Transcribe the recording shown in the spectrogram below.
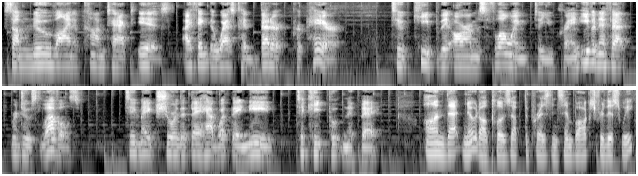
some new line of contact is, I think the West had better prepare to keep the arms flowing to Ukraine, even if at reduced levels, to make sure that they have what they need to keep Putin at bay. On that note, I'll close up the president's inbox for this week.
